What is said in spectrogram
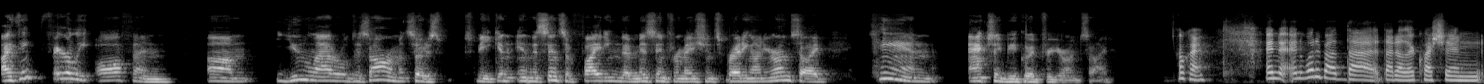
I think fairly often um, unilateral disarmament, so to speak, in, in the sense of fighting the misinformation spreading on your own side, can actually be good for your own side. Okay. And and what about that that other question?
